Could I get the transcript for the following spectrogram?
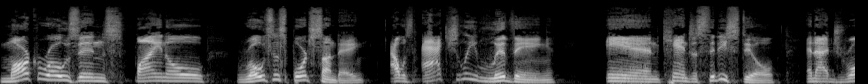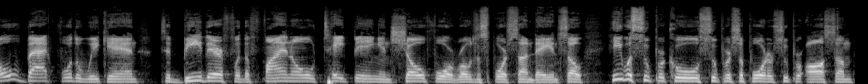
Mark Rosen's final Rosen Sports Sunday. I was actually living in Kansas City still, and I drove back for the weekend to be there for the final taping and show for Rosen Sports Sunday. And so he was super cool, super supportive, super awesome.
